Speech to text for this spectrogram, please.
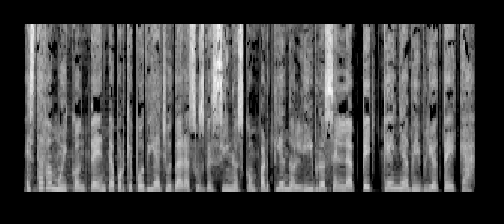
Estaba muy contenta porque podía ayudar a sus vecinos compartiendo libros en la pequeña biblioteca.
